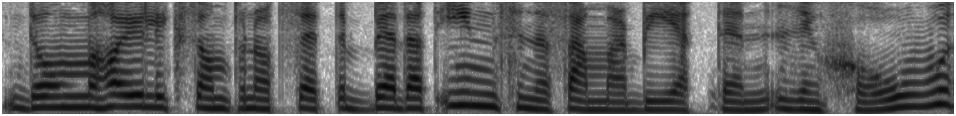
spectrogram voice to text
de har ju liksom på något sätt bäddat in sina samarbeten i en show.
